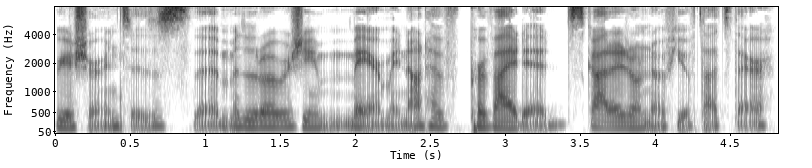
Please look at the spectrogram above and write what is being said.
reassurances the Maduro regime may or may not have provided. Scott, I don't know if you have thoughts there.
